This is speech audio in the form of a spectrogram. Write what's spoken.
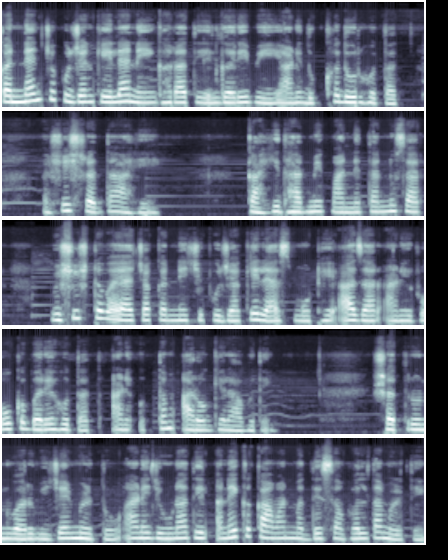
कन्यांचे पूजन केल्याने घरातील गरिबी आणि दुःख दूर होतात अशी श्रद्धा आहे. काही धार्मिक मान्यतांनुसार विशिष्ट वयाच्या कन्येची पूजा केल्यास मोठे आजार आणि रोग बरे होतात आणि उत्तम आरोग्य लाभते. शत्रूंवर विजय मिळतो आणि जीवनातील अनेक कामांमध्ये सफलता मिळते.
